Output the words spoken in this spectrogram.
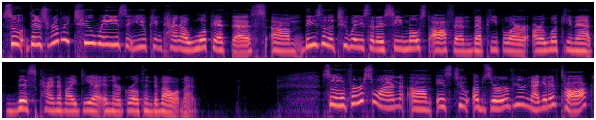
So there's really two ways that you can kind of look at this. Um, these are the two ways that I see most often that people are are looking at this kind of idea in their growth and development. So the first one um, is to observe your negative talk,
